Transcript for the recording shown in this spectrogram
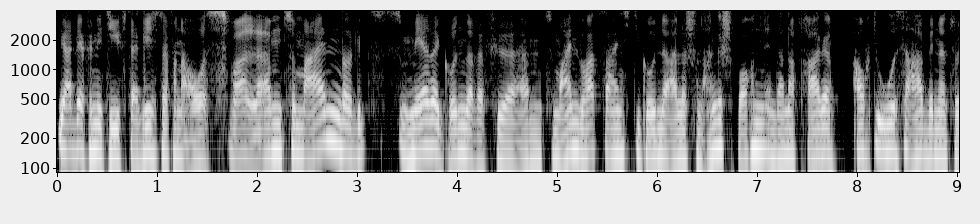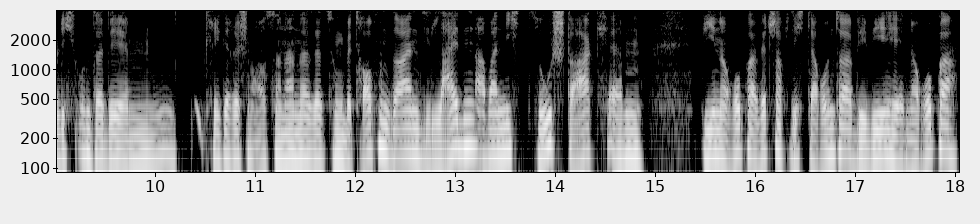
Ja, definitiv, da gehe ich davon aus, weil ähm, zum einen, da gibt es mehrere Gründe dafür. Ähm, zum einen, du hast eigentlich die Gründe alle schon angesprochen in deiner Frage. Auch die USA werden natürlich unter den kriegerischen Auseinandersetzungen betroffen sein. Sie leiden aber nicht so stark ähm, wie in Europa wirtschaftlich darunter, wie wir hier in Europa,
